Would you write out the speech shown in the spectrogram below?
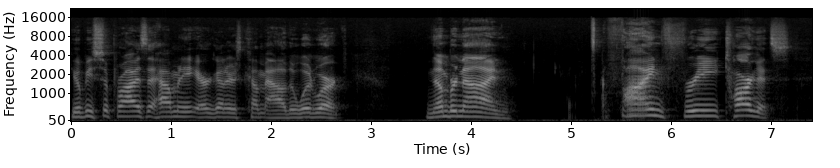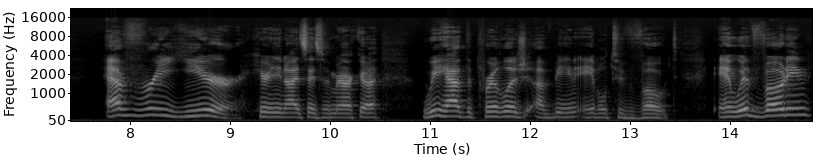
You'll be surprised at how many air gunners come out of the woodwork. Number nine, find free targets. Every year here in the United States of America, we have the privilege of being able to vote. And with voting,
